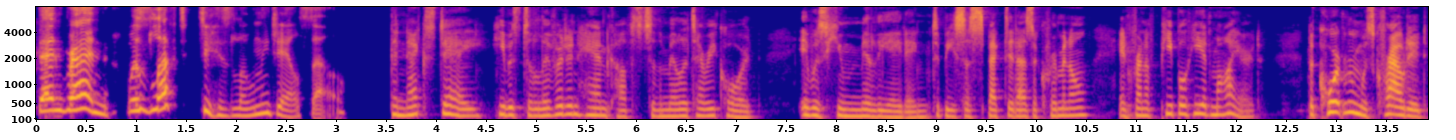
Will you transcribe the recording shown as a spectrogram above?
Then Wren was left to his lonely jail cell. The next day, he was delivered in handcuffs to the military court. It was humiliating to be suspected as a criminal in front of people he admired. The courtroom was crowded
